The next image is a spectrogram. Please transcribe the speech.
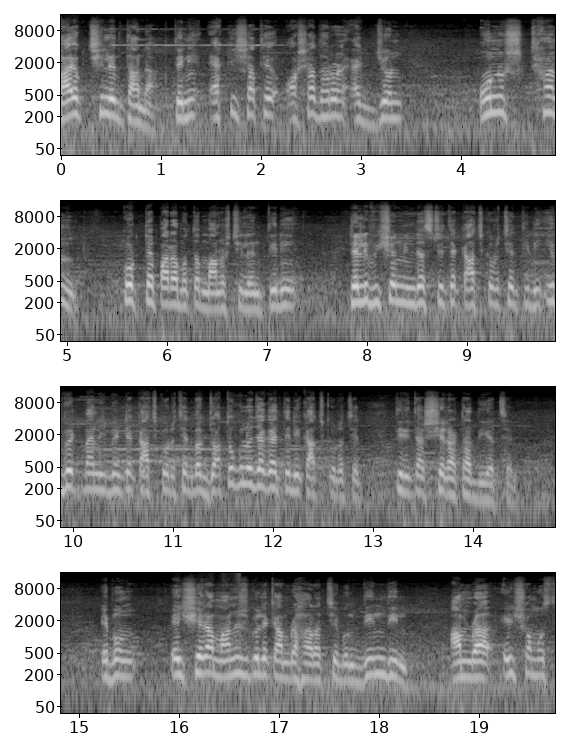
গায়ক ছিলেন তা না তিনি একই সাথে অসাধারণ একজন অনুষ্ঠান করতে পারার মতো মানুষ ছিলেন। তিনি টেলিভিশন ইন্ডাস্ট্রিতে কাজ করেছেন, তিনি ইভেন্ট ম্যানেজমেন্টে কাজ করেছেন এবং যতগুলো জায়গায় তিনি কাজ করেছেন, তিনি তার সেরাটা দিয়েছেন। এবং এই সেরা মানুষগুলোকে আমরা হারাচ্ছি এবং দিন দিন আমরা এই সমস্ত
